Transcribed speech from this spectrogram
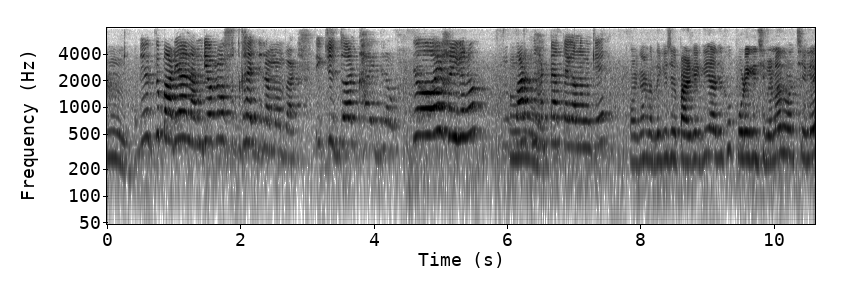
হুম। দিয়ে একটু বাড়ি এলাম দিয়ে ওষুধ খাই দিলাম আবার একটু জল খাই দিলাম। দিয়ে ওই হয়ে গেল। পার্ক হাঁটতে হাঁটতে গেলাম আমাকে পার্কে পার্কে গিয়ে আজ খুব পড়ে গেছিল না তোমার ছেলে?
